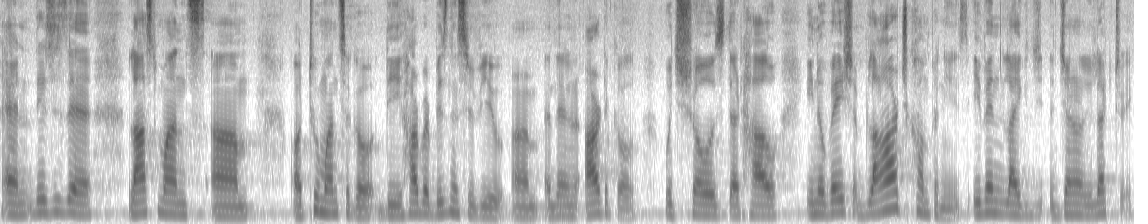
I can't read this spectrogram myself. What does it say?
And this is a last month's, um, or two months ago, the Harvard Business Review, um, and then an article which shows that how innovation, large companies, even like General Electric,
